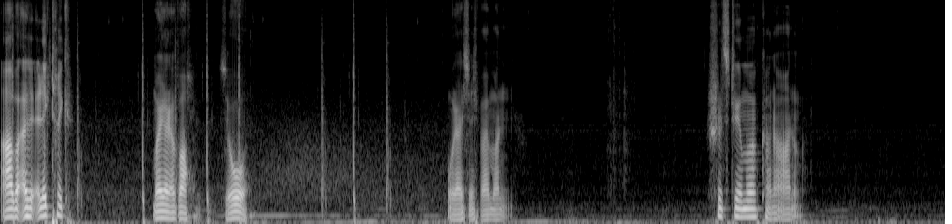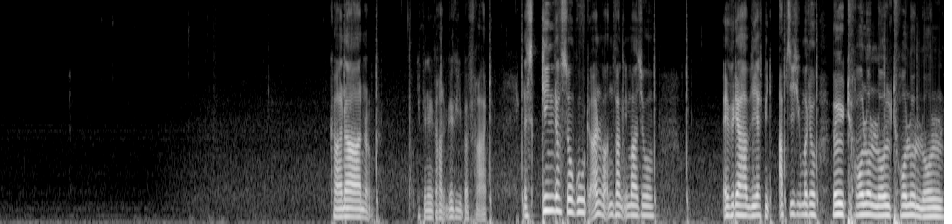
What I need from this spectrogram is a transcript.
aber also Elektrik, mal dann einfach so. Oder ist es, weil man Schutztürme, keine Ahnung. Keine Ahnung. Ich bin ja gerade wirklich überfragt. Das ging doch so gut am Anfang immer so. Entweder haben sie das mit Absicht immer so, hey, trollolol, trollolol.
